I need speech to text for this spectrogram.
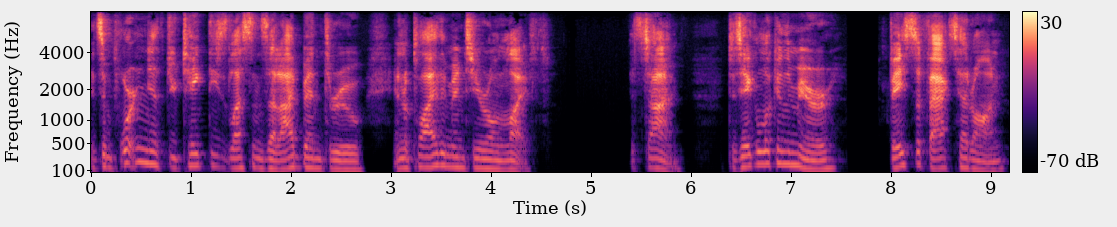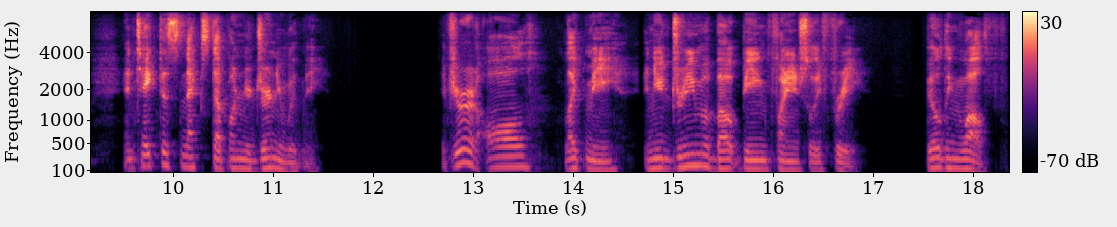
it's important that you take these lessons that I've been through and apply them into your own life. It's time to take a look in the mirror, face the facts head on, and take this next step on your journey with me. If you're at all like me, and you dream about being financially free, building wealth,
